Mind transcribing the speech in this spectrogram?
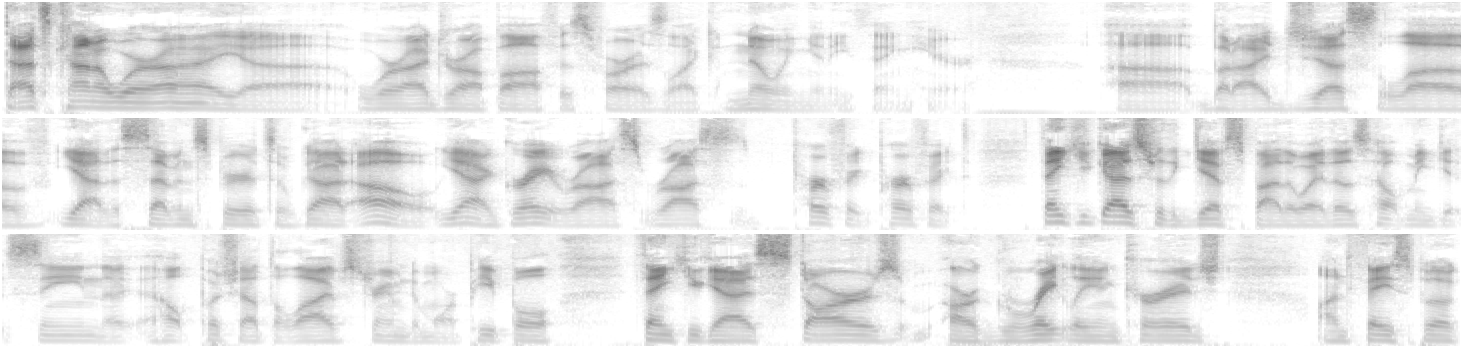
that's kind of where I uh, where I drop off as far as like knowing anything here. Uh, but I just love, yeah, the seven spirits of God. Oh, yeah, great, Ross. Ross, perfect, perfect. Thank you guys for the gifts, by the way. Those help me get seen, they help push out the live stream to more people thank you guys. Stars are greatly encouraged on Facebook,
